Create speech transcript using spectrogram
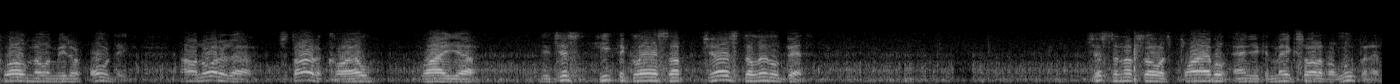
12 millimeter OD. Now, in order to start a coil, why, uh, you just heat the glass up just a little bit. Just enough so it's pliable and you can make sort of a loop in it.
